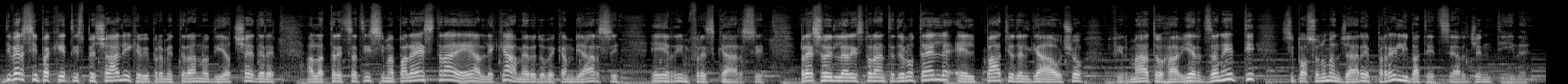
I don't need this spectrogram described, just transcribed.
Diversi pacchetti speciali che vi permetteranno di accedere all'attrezzatissima palestra e alle camere dove cambiarsi e rinfrescarsi. Presso il ristorante dell'hotel e il patio del Gaucho, firmato Javier Zanetti, si possono mangiare prelibatezze argentine.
